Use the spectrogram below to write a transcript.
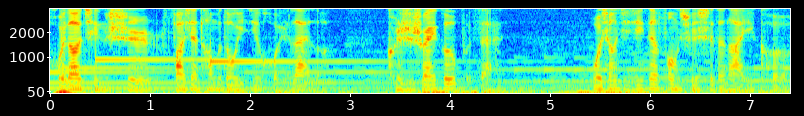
回到寝室，发现他们都已经回来了，可是衰哥不在。我想起今天放学时的那一刻，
